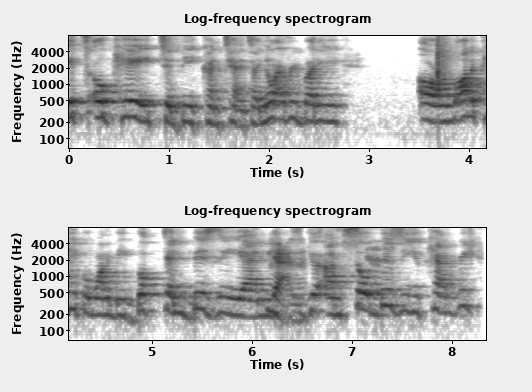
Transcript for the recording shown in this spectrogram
it's okay to be content. I know everybody or a lot of people want to be booked and busy and yes. I'm so busy you can't reach.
